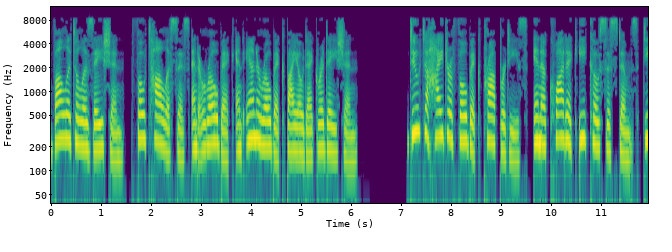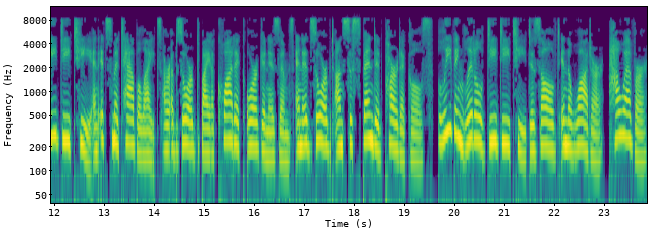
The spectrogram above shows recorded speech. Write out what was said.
volatilization, photolysis and aerobic and anaerobic biodegradation. Due to hydrophobic properties, in aquatic ecosystems DDT and its metabolites are absorbed by aquatic organisms and adsorbed on suspended particles, leaving little DDT dissolved in the water, however,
